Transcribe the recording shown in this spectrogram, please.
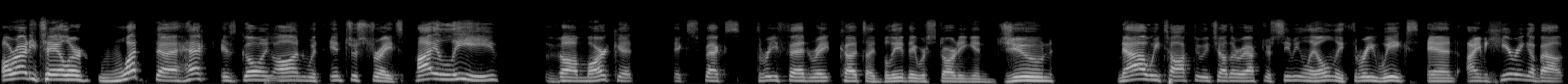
All righty, Taylor. What the heck is going on with interest rates? I leave the market expects three Fed rate cuts. I believe they were starting in June. Now we talk to each other after seemingly only three weeks, and I'm hearing about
